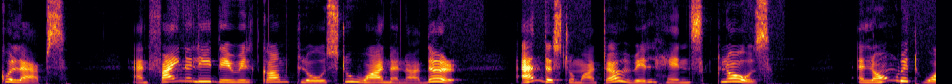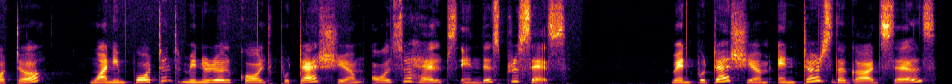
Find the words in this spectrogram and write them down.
collapse. And finally they will come close to one another and the stomata will hence close. Along with water, one important mineral called potassium also helps in this process. When potassium enters the guard cells,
